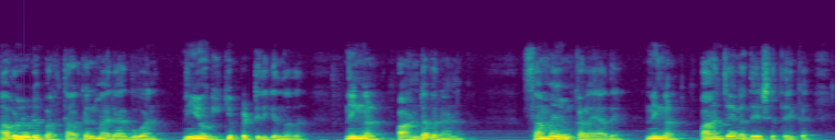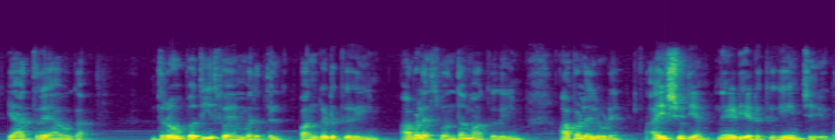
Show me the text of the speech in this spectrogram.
അവളുടെ ഭർത്താക്കന്മാരാകുവാൻ നിയോഗിക്കപ്പെട്ടിരിക്കുന്നത് നിങ്ങൾ പാണ്ഡവരാണ്. സമയം കളയാതെ നിങ്ങൾ പാഞ്ചാല ദേശത്തേക്ക് യാത്രയാവുക. ദ്രൗപദി സ്വയംവരത്തിൽ പങ്കെടുക്കുകയും അവളെ സ്വന്തമാക്കുകയും അവളിലൂടെ ഐശ്വര്യം നേടിയെടുക്കുകയും ചെയ്യുക.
